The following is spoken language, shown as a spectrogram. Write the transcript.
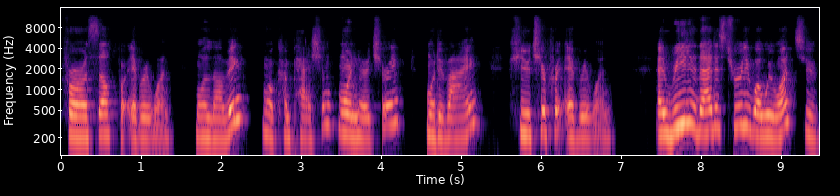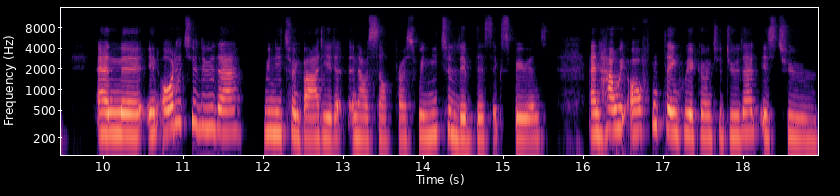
for ourselves, for everyone more loving, more compassion, more nurturing, more divine future for everyone. And really, that is truly what we want to. And uh, in order to do that, we need to embody it in ourselves first. We need to live this experience. And how we often think we are going to do that is to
